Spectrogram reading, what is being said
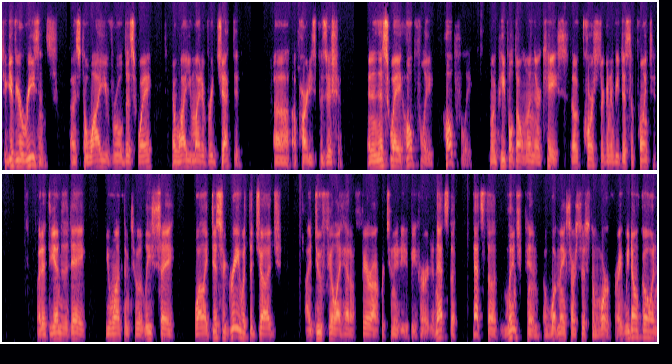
to give your reasons as to why you've ruled this way and why you might have rejected uh, a party's position. And in this way, hopefully, hopefully, when people don't win their case. Of course, they're going to be disappointed. But at the end of the day, you want them to at least say, while I disagree with the judge, I do feel I had a fair opportunity to be heard. And that's the that's the linchpin of what makes our system work, right? We don't go and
